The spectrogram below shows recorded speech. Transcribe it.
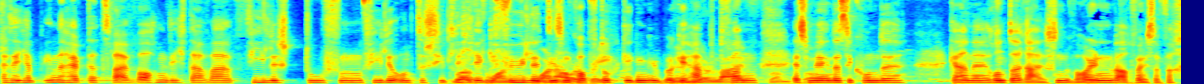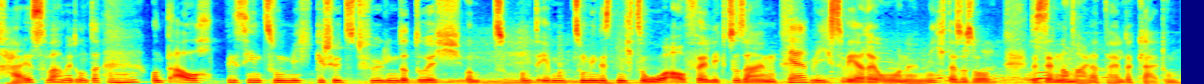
Also ich habe innerhalb der zwei Wochen, die ich da war, viele Stufen, viele unterschiedliche Gefühle diesem Kopftuch gegenüber gehabt. Von es mir in der Sekunde gerne runterreißen wollen, auch weil es einfach heiß war mitunter. Mhm. Und auch bis hin zu mich geschützt fühlen dadurch und, und eben zumindest nicht so auffällig zu sein, ja. wie ich es wäre ohne. Nicht? Also so, das ist ein normaler Teil der Kleidung.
